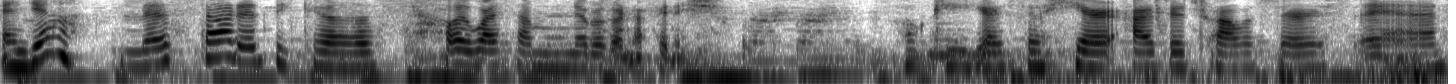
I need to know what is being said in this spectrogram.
And yeah let's start it because otherwise I'm never gonna finish. Okay guys so here are the trousers. And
